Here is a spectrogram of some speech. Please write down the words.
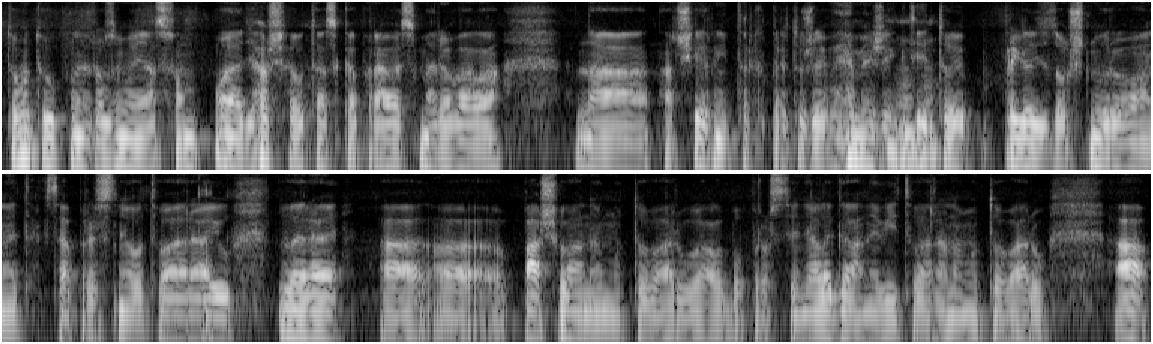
Tomuto úplne rozumiem. Ja som, moja ďalšia otázka práve smerovala na, na čierny trh, pretože vieme, že kde mhm. to je príliš zošnurované, tak sa presne otvárajú dvere a, pašovanému tovaru alebo proste nelegálne vytváranému tovaru. A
